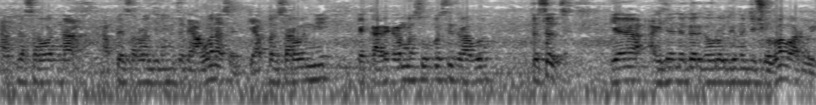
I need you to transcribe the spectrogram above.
आपल्या सर्वांना आपल्या सर्वांच्या निमित्ताने आव्हान असेल की आपण सर्वांनी या कार्यक्रमास उपस्थित राहावं. तसंच या अहिल्यानगर गौरव दिनाची शोभा वाढवे.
